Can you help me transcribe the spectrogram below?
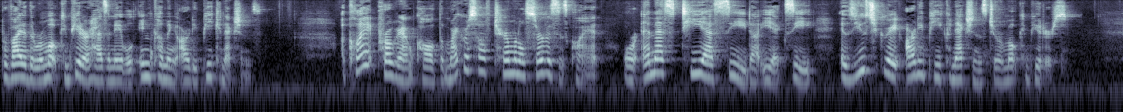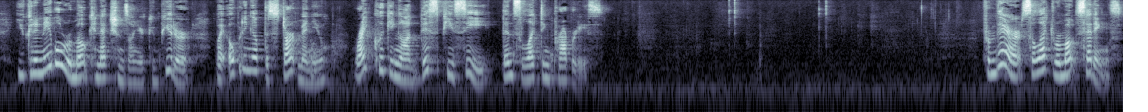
provided the remote computer has enabled incoming RDP connections. A client program called the Microsoft Terminal Services Client, or MSTSC.exe, is used to create RDP connections to remote computers. You can enable remote connections on your computer by opening up the Start menu, right-clicking on This PC, then selecting Properties. From there, select Remote Settings.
